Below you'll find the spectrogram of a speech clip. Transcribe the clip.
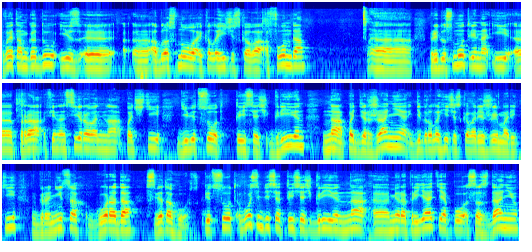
В этом году из э, э, областного экологического фонда э, предусмотрено и э, профинансировано почти 900 тысяч гривен на поддержание гидрологического режима реки в границах города Светогорск. 580 тысяч гривен на э, мероприятия по созданию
